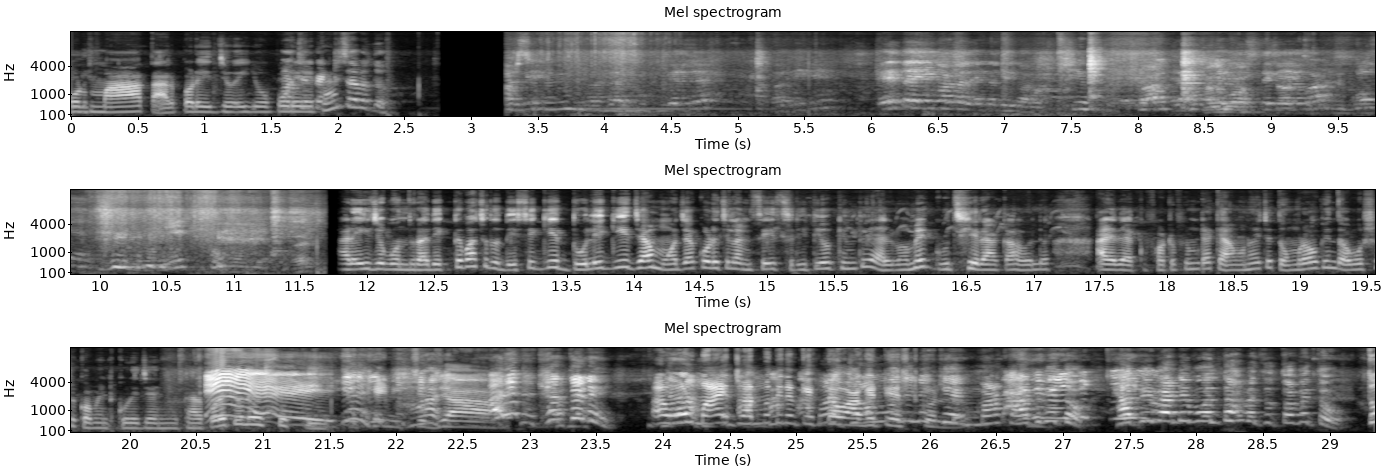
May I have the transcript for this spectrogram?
ওর মা তারপরে এই যে এই ওপরে এটা আর এই যে বন্ধুরা দেখতে পাচ্ছ তো দেশে গিয়ে দোলে গিয়ে যা মজা করেছিলাম সেই স্মৃতিও কিন্তু অ্যালবামে গুছিয়ে রাখা হলো। আর দেখো ফটো ফিল্মটা কেমন হয়েছে তোমরাও কিন্তু অবশ্যই কমেন্ট করে জানিও। তারপরে চলে এসছে যা। ওর মায়ের জন্মদিনের কেকটাও আগে টেস্ট করল। মা তো। হ্যাপি বার্থডে বলতে হবে তো তবে তো। তো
